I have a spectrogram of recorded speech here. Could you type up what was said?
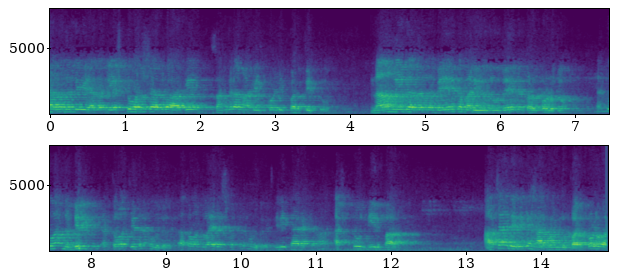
ಕಾಲದಲ್ಲಿ ಅದನ್ನು ಎಷ್ಟು ವರ್ಷ ಆದ್ರೂ ಹಾಗೆ ಸಂಗ್ರಹ ಮಾಡಿ ಇಟ್ಕೊಳ್ಳಿ ಬರ್ತಿತ್ತು. ನಾವು ಈಗ ಅದನ್ನ ಬೇಗ ಮರೆಯುವುದು, ಬೇಗ ಕಳ್ಕೊಳ್ಳುದು ಅಂತ ಒಂದು ಡಿಲಿಟ್ ಅಂತ ಒತ್ತಿದ್ರೆ ಮುಗಿದು ಅಥವಾ ಒಂದು ವೈರಸ್ ಬಂದ್ರೆ ಮುಗಿದು ಇಡೀ ಕಾರ್ಯಕ್ರಮ ಅಷ್ಟು ನೀರ್ಪಾಲು. ಆಚಾರ್ಯರಿಗೆ ಹಾಗೊಂದು ಬರ್ಕೊಳ್ಳುವ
